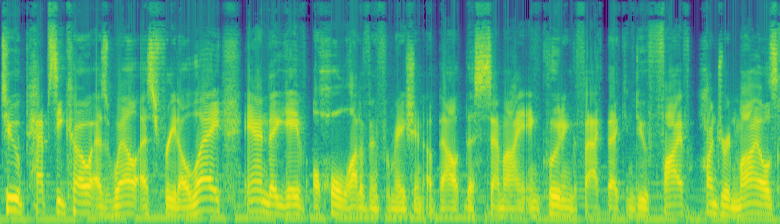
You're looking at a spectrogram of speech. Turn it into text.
to PepsiCo as well as Frito Lay, and they gave a whole lot of information about the Semi, including the fact that it can do 500 miles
